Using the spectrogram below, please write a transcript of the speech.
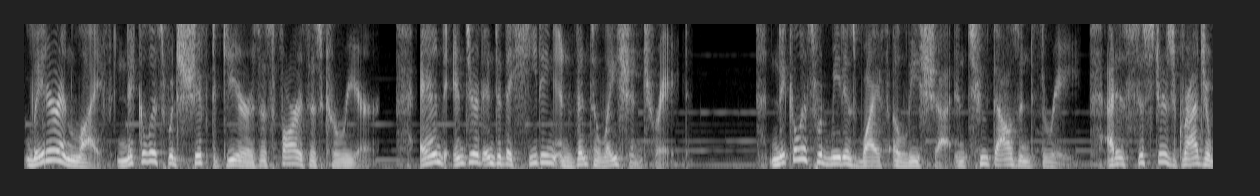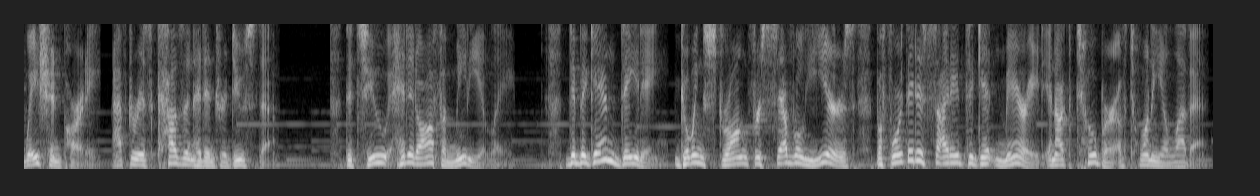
Later in life, Nicholas would shift gears as far as his career, and entered into the heating and ventilation trade. Nicholas would meet his wife Alicia in 2003 at his sister's graduation party after his cousin had introduced them. The two hit it off immediately. They began dating, going strong for several years before they decided to get married in October of 2011.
